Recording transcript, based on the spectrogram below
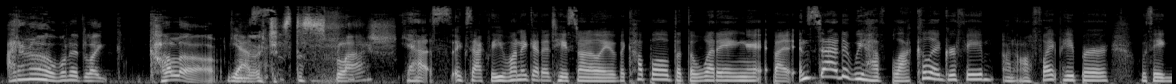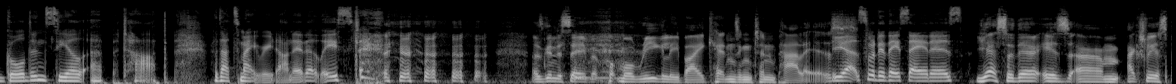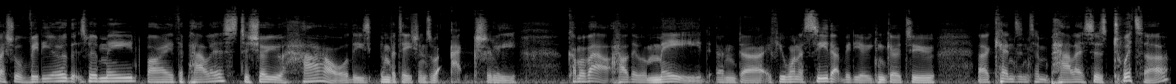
I don't know. I wanted like color, Yes. you know, just a splash. Yes, exactly. You want to get a taste not only of the couple, but the wedding. But instead, we have black calligraphy on off white paper with a golden seal up top. Or that's my read on it, at least. I was going to say, but put more regally by Kensington Palace. yes, what do they say it is? Yeah, so there is um, actually a special video that's been made by the palace to show you how these invitations were actually come about, how they were made. And uh, if you want to see that video, you can go to uh, Kensington Palace's Twitter.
